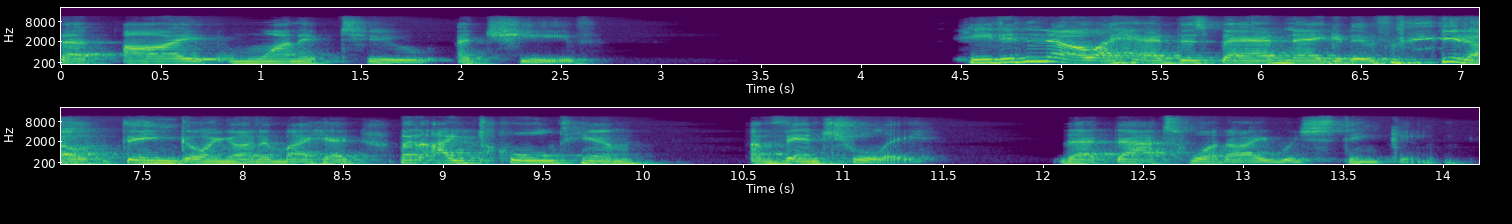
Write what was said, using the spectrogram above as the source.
that I wanted to achieve. He didn't know I had this bad negative, you know, thing going on in my head, but I told him eventually that that's what I was thinking.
